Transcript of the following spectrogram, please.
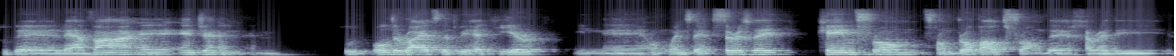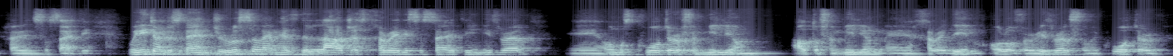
to the Lehava uh, engine and, and to all the riots that we had here in uh, on Wednesday and Thursday came from from dropouts from the Haredi Haredi society. We need to understand Jerusalem has the largest Haredi society in Israel, uh, almost quarter of a million out of a million uh, Haredim all over Israel, so a quarter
